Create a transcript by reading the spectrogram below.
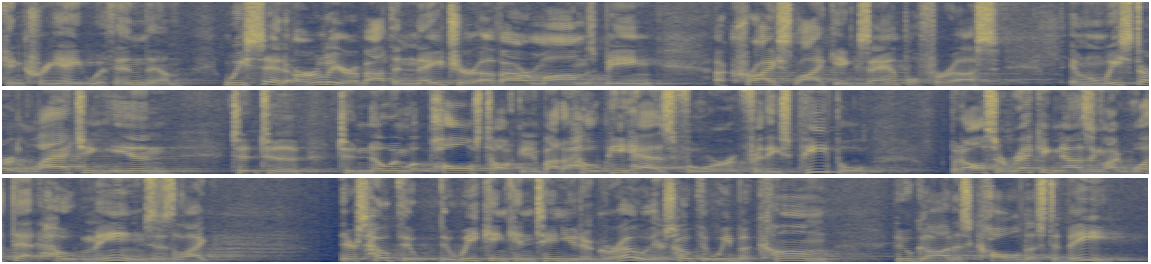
can create within them. We said earlier about the nature of our moms being a Christ like example for us. And when we start latching in to, to, to knowing what Paul's talking about, a hope he has for, for these people, but also recognizing like what that hope means is like there's hope that, that we can continue to grow. There's hope that we become who God has called us to be.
